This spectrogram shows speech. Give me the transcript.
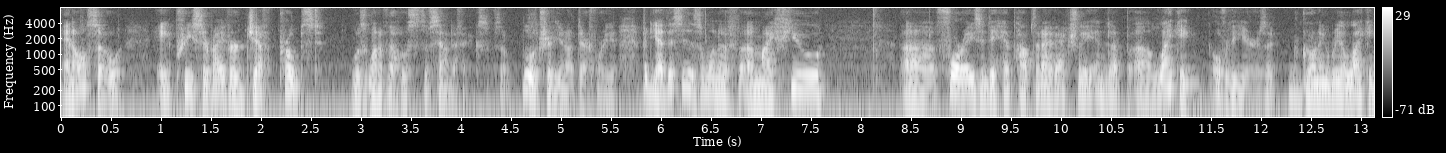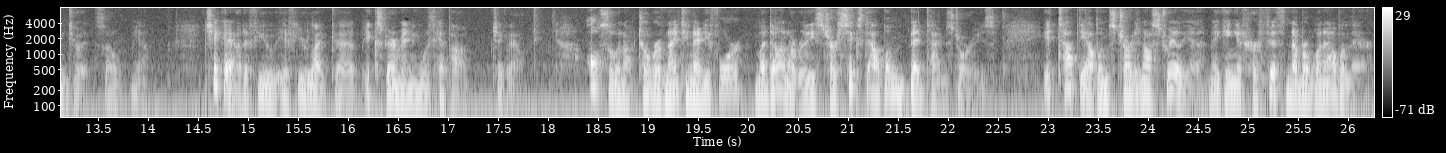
And also, a pre survivor, Jeff Probst, was one of the hosts of Sound Effects. So, a little trivia note there for you. But yeah, this is one of uh, my few. Uh, forays into hip hop that I've actually ended up uh, liking over the years, growing a real liking to it. So yeah, check it out if you if you like experimenting with hip hop. Check it out. Also in October of 1994, Madonna released her sixth album, Bedtime Stories. It topped the album's chart in Australia, making it her fifth number one album there.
